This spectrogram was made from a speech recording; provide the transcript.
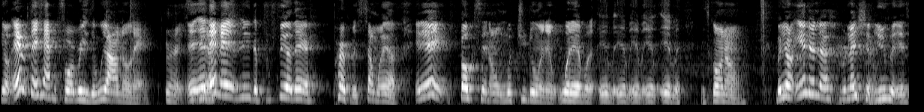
You know, everything happens for a reason. We all know that. Right. And, and they may need to fulfill their purpose somewhere else. And it ain't focusing on what you're doing and whatever if, if, if, if, if is going on. But you know, ending a relationship usually is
